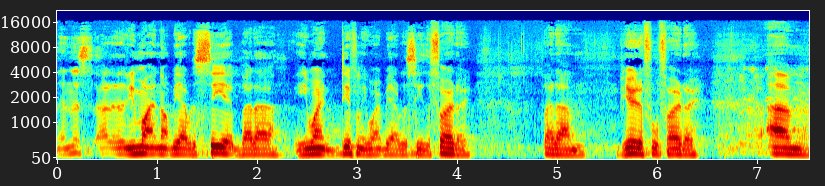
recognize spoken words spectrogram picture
And this, uh, you might not be able to see it, but uh, you won't, definitely won't be able to see the photo. But um, beautiful photo. Um,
